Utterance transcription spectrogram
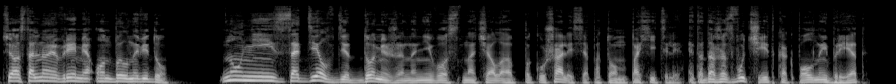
Все остальное время он был на виду. Ну, не из-за дел в детдоме же на него сначала покушались, а потом похитили. Это даже звучит как полный бред.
